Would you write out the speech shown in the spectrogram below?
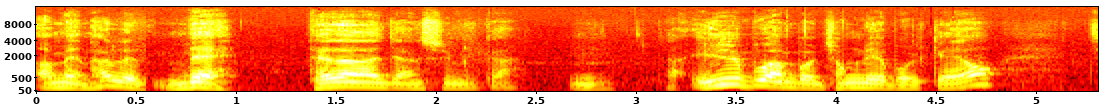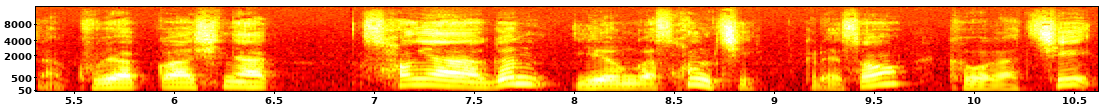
아멘, 할렐루야. 네, 대단하지 않습니까? 음. 자, 일부 한번 정리해 볼게요. 자, 구약과 신약, 성약은 예언과 성취. 그래서 그와 같이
